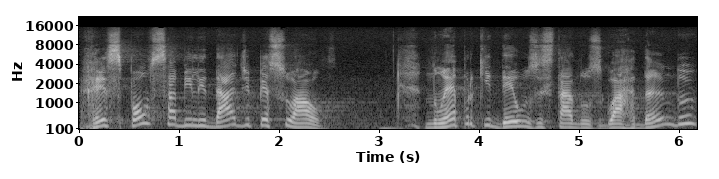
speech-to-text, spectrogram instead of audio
responsabilidade pessoal. Não é porque Deus está nos guardando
